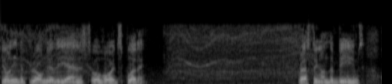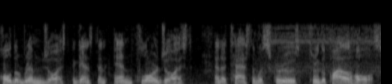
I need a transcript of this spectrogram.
You'll need to drill near the ends to avoid splitting. Resting on the beams, hold the rim joist against an end floor joist and attach them with screws through the pilot holes.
